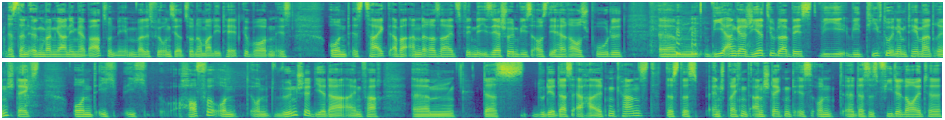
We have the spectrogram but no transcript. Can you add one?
das dann irgendwann gar nicht mehr wahrzunehmen, weil es für uns ja zur Normalität geworden ist. Und es zeigt aber andererseits, finde ich, sehr schön, wie es aus dir heraussprudelt, ähm, wie engagiert du da bist, wie, wie tief du in dem Thema drin steckst. Und ich, ich hoffe und, und wünsche dir da einfach, ähm, dass du dir das erhalten kannst, dass das entsprechend ansteckend ist und äh, dass es viele Leute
